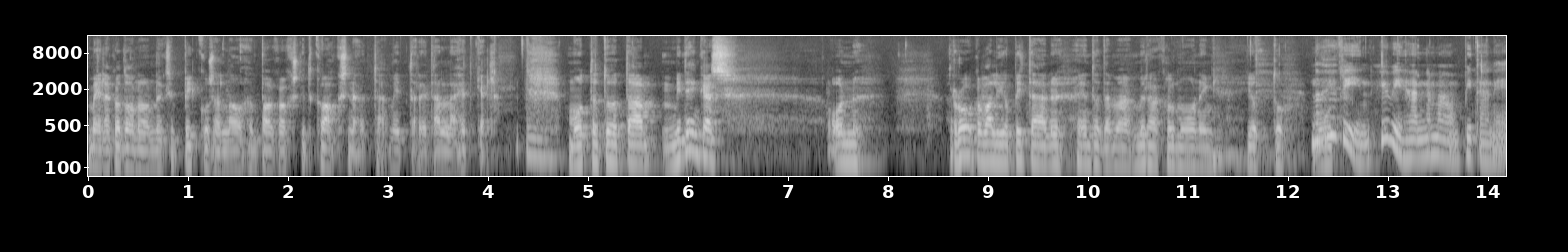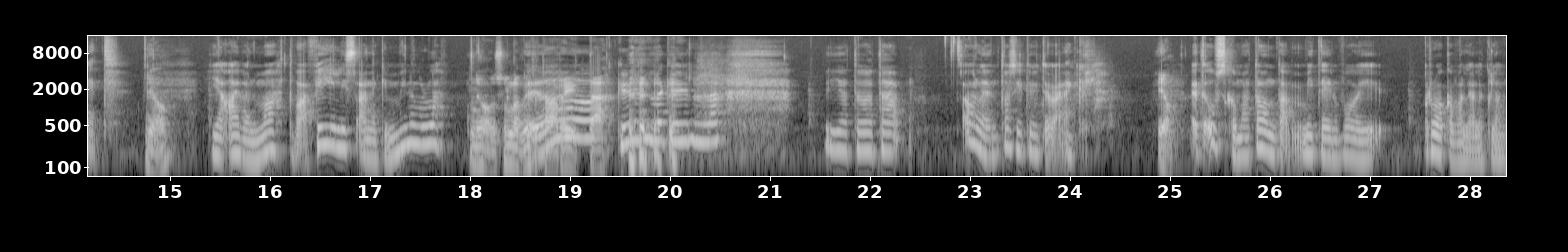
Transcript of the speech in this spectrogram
meillä kotona onneksi pikkusen lauhempaa 22 näyttää mittari tällä hetkellä. Mm. Mutta tuota, mitenkäs on ruokavalio pitänyt, entä tämä Miracle Morning juttu? No muut? hyvin, hyvinhän nämä on pitäneet. Joo. Ja aivan mahtava fiilis ainakin minulla. Joo, sulla virtaa Joo, riittää. Kyllä, kyllä. Ja tuota, olen tosi tyytyväinen kyllä. Joo. Että uskomatonta, miten voi ruokavaliolla kyllä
